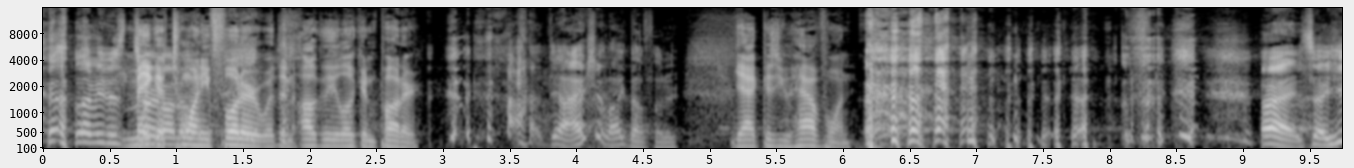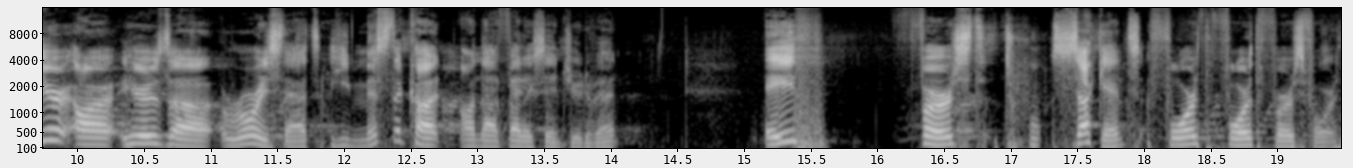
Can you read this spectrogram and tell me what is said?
Let me just Make a 20 footer with an ugly looking putter. yeah, I actually like that putter. Yeah, because you have one. All right, so here are here's uh, Rory's stats. He missed the cut on that FedEx St. Jude event. Eighth, first, tw- second, fourth, fourth, first, fourth,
